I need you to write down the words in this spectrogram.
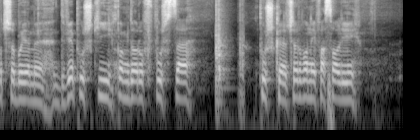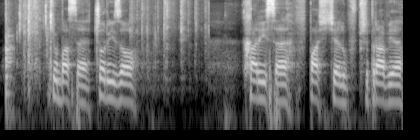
Potrzebujemy dwie puszki pomidorów w puszce, puszkę czerwonej fasoli, kiełbasę chorizo, harisę w paście lub w przyprawie.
